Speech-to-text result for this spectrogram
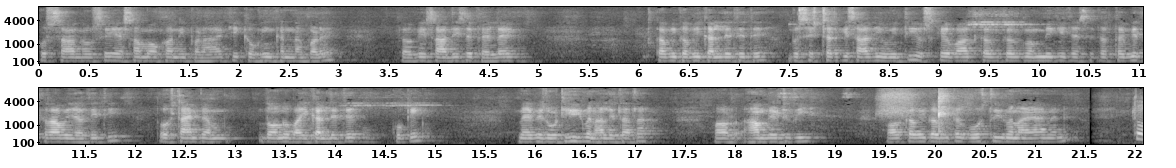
कुछ सालों से ऐसा मौका नहीं पड़ा है कि कुकिंग करना पड़े, क्योंकि शादी से पहले कभी कभी कर लेते थे। वो सिस्टर की शादी हुई थी, उसके बाद कभी कभी मम्मी की जैसे तबीयत खराब हो जाती थी तो उस टाइम पे हम दोनों भाई कर लेते कुकिंग मैं भी रोटी भी बना लेता था, और आमलेट भी, और कभी कभी तो गोश्त भी बनाया है मैंने। तो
